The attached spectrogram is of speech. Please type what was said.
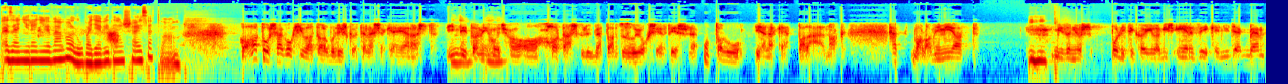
ez ennyire nyilvánvaló, vagy evidens helyzet van? A hatóságok hivatalból is kötelesek eljárást indítani, Igen. hogyha a hatáskörükbe tartozó jogsértésre utaló jeleket találnak. Hát valami miatt uh-huh. bizonyos politikailag is érzékeny ügyekben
